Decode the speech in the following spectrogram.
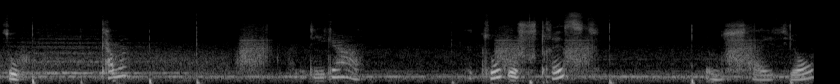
So. Kann man? Digga. Wird so gestresst. Im Scheiß, ja.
